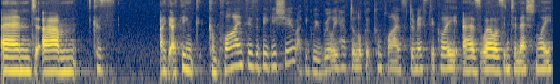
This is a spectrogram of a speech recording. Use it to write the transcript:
And because um, I, I, think compliance is a big issue, I think we really have to look at compliance domestically as well as internationally.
